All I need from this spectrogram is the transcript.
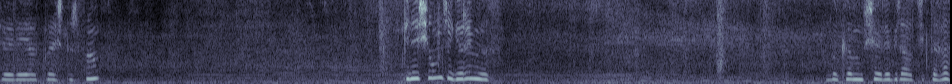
Şöyle yaklaştırsam. Güneş olunca göremiyorsun. Bakalım şöyle birazcık daha.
